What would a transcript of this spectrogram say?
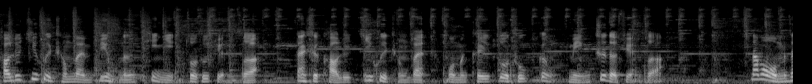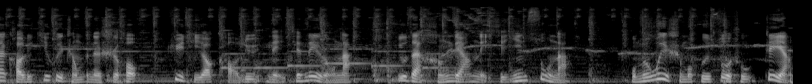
考虑机会成本并不能替你做出选择。但是考虑机会成本，我们可以做出更明智的选择。那么我们在考虑机会成本的时候，具体要考虑哪些内容呢？又在衡量哪些因素呢？我们为什么会做出这样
